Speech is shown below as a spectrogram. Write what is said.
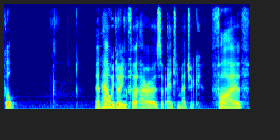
Cool. And how are we doing for arrows of anti-magic? Five.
